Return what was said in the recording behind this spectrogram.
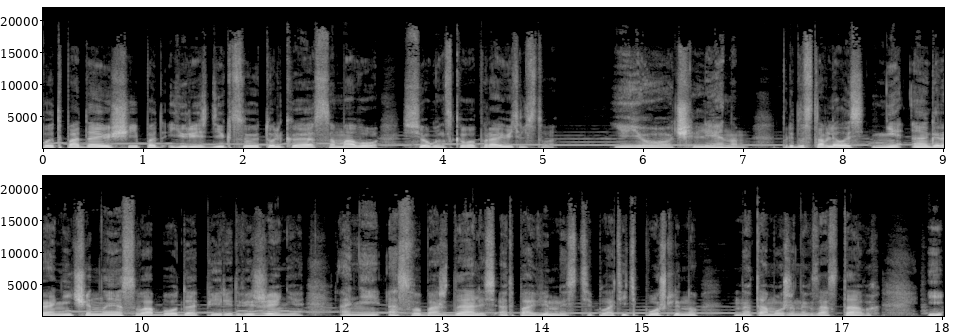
подпадающей под юрисдикцию только самого сёгунского правительства. Ее членам предоставлялась неограниченная свобода передвижения. Они освобождались от повинности платить пошлину на таможенных заставах и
